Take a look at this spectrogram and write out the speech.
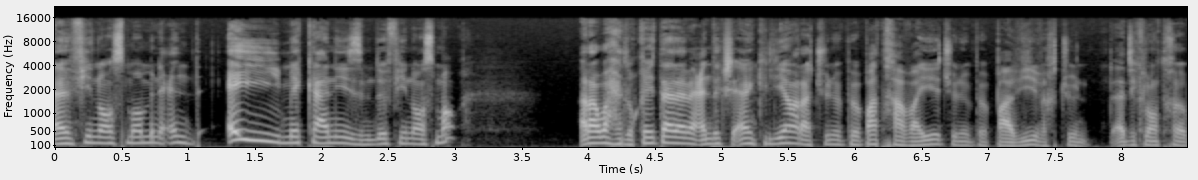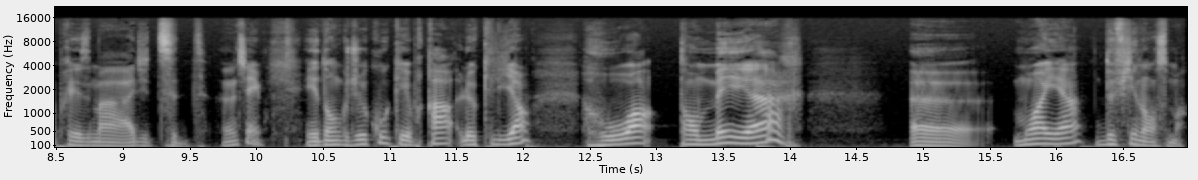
un financement من un mécanisme de financement alors واحد الوقيته لا ما عندكش un client là tu ne peux pas travailler tu ne peux pas vivre tu هذيك l'entreprise ما غادي تسد فهمتي et donc du coup كيبقى le client هو ton meilleur euh, moyen de financement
